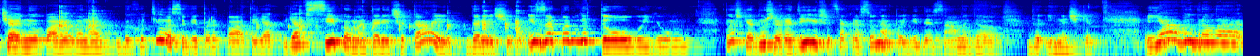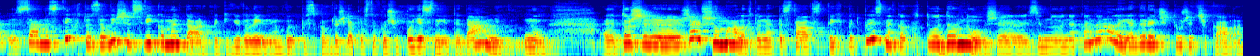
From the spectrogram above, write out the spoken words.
чайної пари, вона би хотіла собі придбати. Я, я всі коментарі читаю, до речі, і запам'ятовую. Тож я дуже радію, що ця красуна поїде саме до, до Іночки. Я вибрала саме з тих, хто залишив свій коментар під ювілейним випуском, тож я просто хочу пояснити. Да? Ну, Тож е, жаль, що мало хто написав з тих підписників, хто давно вже зі мною на каналі. Я, до речі, дуже чекала.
